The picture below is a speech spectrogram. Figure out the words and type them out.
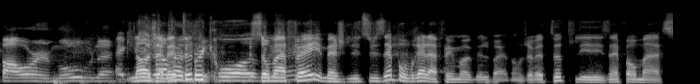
Power move, là? Avec Non, j'avais tout. Sur ma feuille, mais je l'utilisais pour vrai la feuille mobile, par exemple. J'avais toutes les informations.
